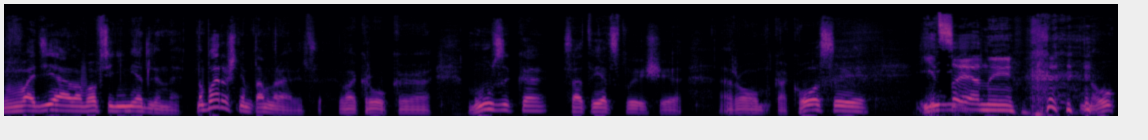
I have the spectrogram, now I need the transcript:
в воде она вовсе не медленная. Но барышням там нравится. Вокруг э, музыка соответствующая, ром, кокосы. И, и цены. Ну,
